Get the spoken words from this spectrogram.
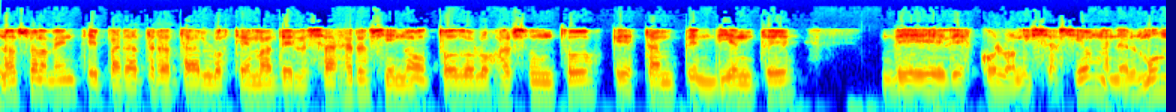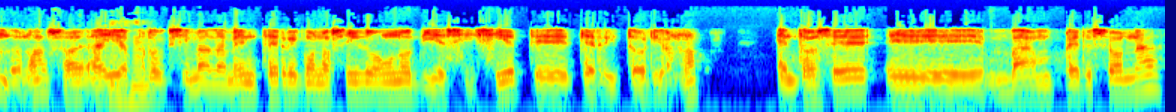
no solamente para tratar los temas del Sáhara, sino todos los asuntos que están pendientes de descolonización en el mundo, ¿no? Hay aproximadamente reconocido unos 17 territorios, ¿no? Entonces eh, van personas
